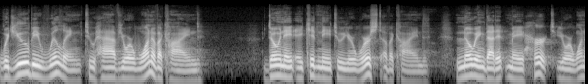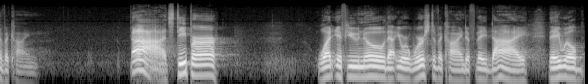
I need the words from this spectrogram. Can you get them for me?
Would you be willing to have your one of a kind donate a kidney to your worst of a kind, knowing that it may hurt your one of a kind? Ah, it's deeper. What if you know that your worst of a kind, if they die, they will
